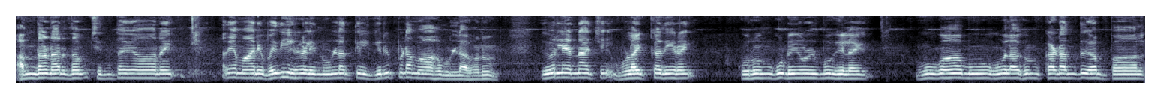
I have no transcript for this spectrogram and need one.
அந்தணர்தம் சிந்தையானை. அதே மாதிரி வைதிகர்களின் உள்ளத்தில் இருப்பிடமாக உள்ளவனும். இவரில் என்னாச்சு? முளைக்கதிரை குறுங்குடியுள் முகிலை மூவாமூ உலகும் கடந்து அப்பால்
